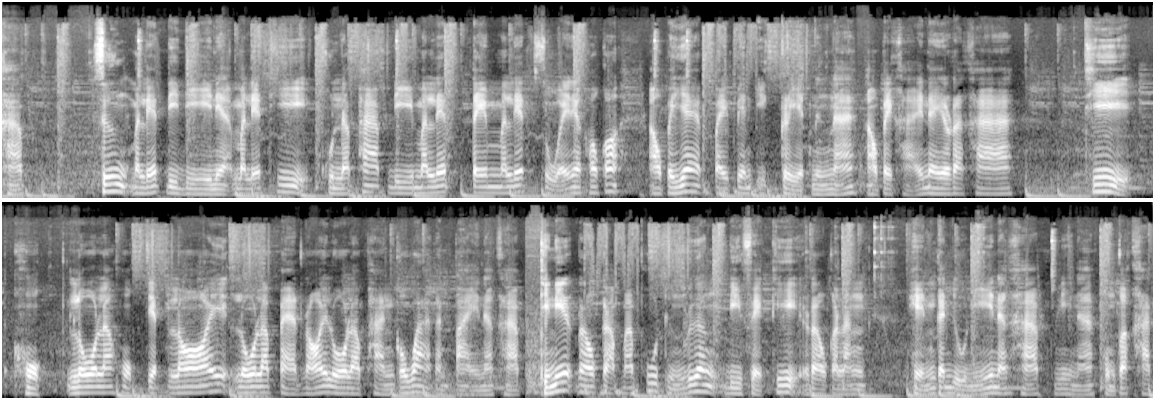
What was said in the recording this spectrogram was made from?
ครับ ซึ่งเมล็ดดีๆเนี่ยเมล็ดที่คุณภาพดีเมล็ดเต็มเมล็ดสวยเนี่ยเขาก็เอาไปแยกไปเป็นอีกเกรดหนึ่งนะ เอาไปขายในราคาที่ 6 โลละ 6 700 โลละ 800 โลละพันก็ว่ากันไปนะครับ ทีนี้เรากลับมาพูดถึงเรื่องดีเฟกที่เรากำลังเห็นกันอยู่นี้นะครับ นี่นะ ผมก็คัด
